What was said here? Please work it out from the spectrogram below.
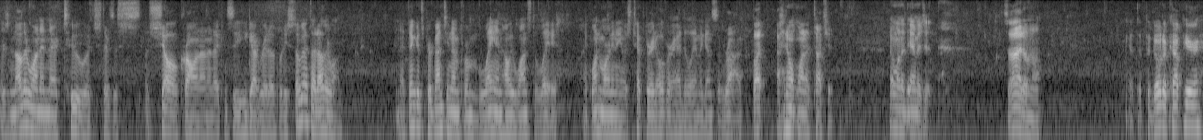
There's another one in there too, which there's a shell crawling on it. I can see he got rid of, but he's still got that other one. And I think it's preventing him from laying how he wants to lay. Like one morning he was tipped right over. I had to lay him against a rock, but I don't want to touch it. I don't want to damage it. So I don't know. I got the pagoda cup here.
